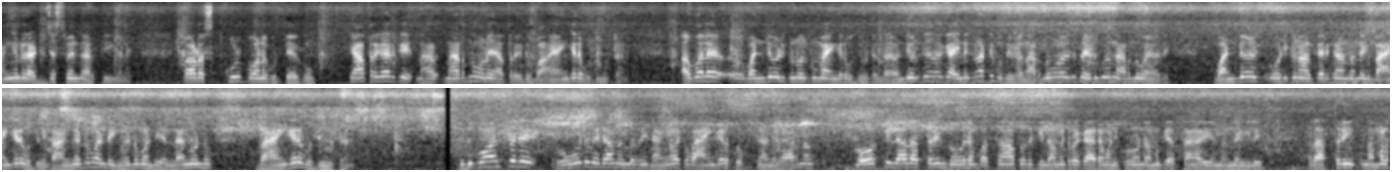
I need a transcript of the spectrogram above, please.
അങ്ങനെ ഒരു അഡ്ജസ്റ്റ്മെന്റ് നടത്തിയിരിക്കുകയാണ്. അപ്പോൾ അവിടെ സ്കൂൾ പോകുന്ന കുട്ടികൾക്കും യാത്രക്കാർക്ക് നട- നടന്നു പോണ യാത്രക്കാർക്ക് ഭയങ്കര ബുദ്ധിമുട്ടാണ്. അതുപോലെ വണ്ടി ഓടിക്കുന്നവർക്കും ഭയങ്കര ബുദ്ധിമുട്ടുണ്ട്. വണ്ടി ഓടിക്കുന്നവർക്ക് അതിനെക്കാട്ടി ബുദ്ധിമുട്ടാണ്. നടന്നു പോകുന്നവർക്ക് സൈഡിൽ കൂടെ നടന്നു പോയാൽ മതി. വണ്ടി ഓടിക്കുന്ന ആൾക്കാർക്കാണെന്നുണ്ടെങ്കിൽ ഭയങ്കര ബുദ്ധിമുട്ടാണ് അങ്ങോട്ടും വണ്ടി ഇങ്ങോട്ടും വണ്ടി എല്ലാം കൊണ്ടും ഭയങ്കര ബുദ്ധിമുട്ടാണ്. ഇതുപോലത്തെ ഒരു റോഡ് വരിക എന്നുള്ളത് ഞങ്ങളൊക്കെ ഭയങ്കര സ്വപ്നമാണ് കാരണം ബ്ലോക്ക് ഇല്ലാതെ അത്രയും ദൂരം പത്ത് നാൽപ്പത് കിലോമീറ്ററൊക്കെ അരമണിക്കൂർ കൊണ്ട് നമുക്ക് എത്താൻ കഴിയുന്നുണ്ടെങ്കിൽ അത് അത്രയും നമ്മളെ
